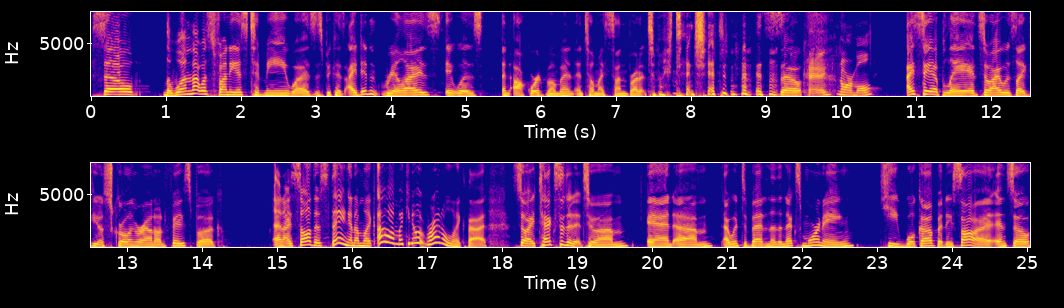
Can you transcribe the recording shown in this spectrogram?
So the one that was funniest to me was is because I didn't realize it was an awkward moment until my son brought it to my attention. so Okay, normal. I stay up late, and so I was like, you know, scrolling around on Facebook. And I saw this thing, and I'm like, oh, I'm like, you know what, Ryan will like that. So I texted it to him, and um, I went to bed. And then the next morning, he woke up and he saw it, and so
